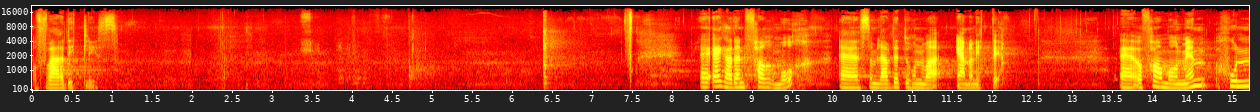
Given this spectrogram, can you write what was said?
og for å være ditt lys. Jeg hadde en farmor eh, som levde til hun var 91. Eh, og Farmoren min hun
